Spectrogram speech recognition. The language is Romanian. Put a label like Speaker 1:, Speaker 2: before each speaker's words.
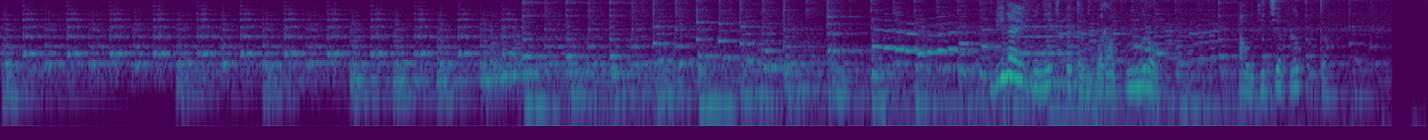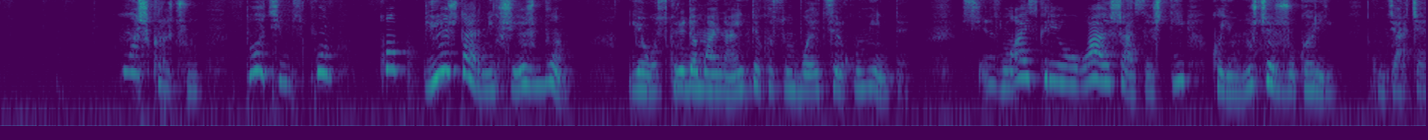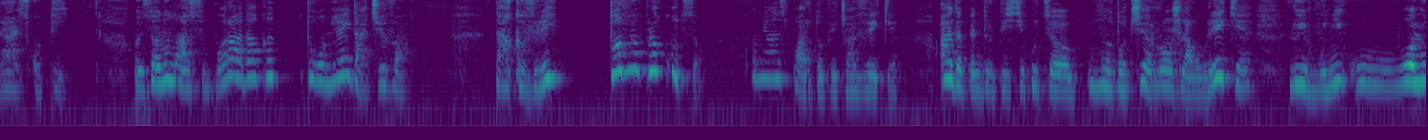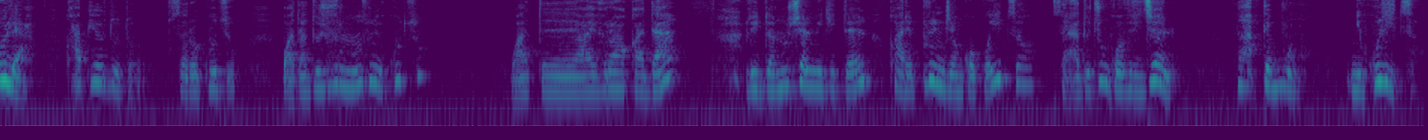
Speaker 1: Bine ai venit pe Tempora.ro! Audiție plăcută!
Speaker 2: Moș Crăciun, toți îmi spun că ești darnic și ești bun. Eu o scriu de mai înainte că sunt băiețel cu minte. Și îți mai scriu așa să știi că eu nu cer jucării, cum ți-ar cere alți copii. Însă nu m-a supărat dacă tu mi-ai dat ceva. Dacă vrei, dă-mi o plăcuță, că mi-am spart-o pe cea veche. Adă pentru pisicuță motocer roș la ureche, lui bunicu o lulea, că a pierdut-o, sărăcuțul. Poate aduci frumos lui Cuțu? Poate ai vrea cadea? Lui Dănușel Mititel, care plânge în copăiță, să-i aduci un covrigel. Noapte bună, Niculiță!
